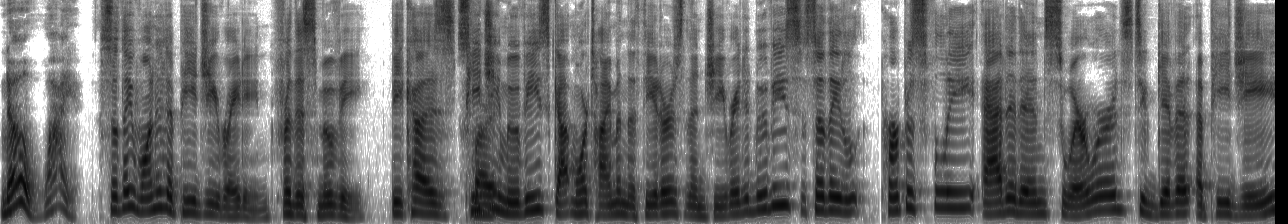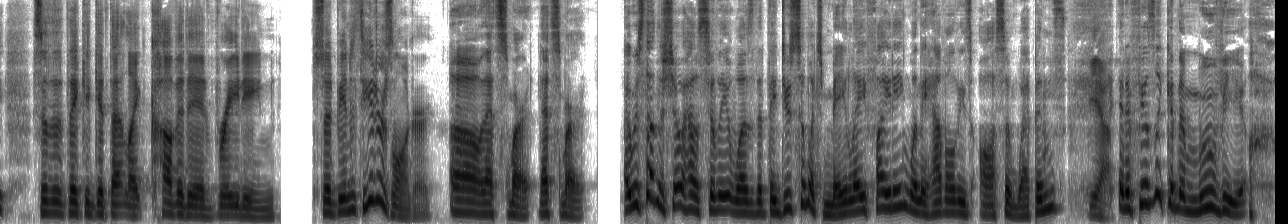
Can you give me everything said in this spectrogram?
No, why? So they wanted a PG rating for this movie because Smart. PG movies got more time in the theaters than G rated movies. So they purposefully added in swear words to give it a PG so that they could get that like coveted rating. So it'd be in the theaters longer. Oh, that's smart. That's smart. I was thought the show how silly it was that they do so much melee fighting when they have all these awesome weapons. Yeah. And it feels like in the movie,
